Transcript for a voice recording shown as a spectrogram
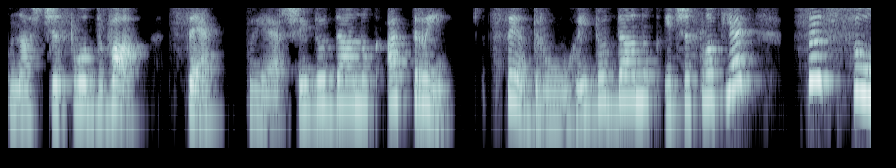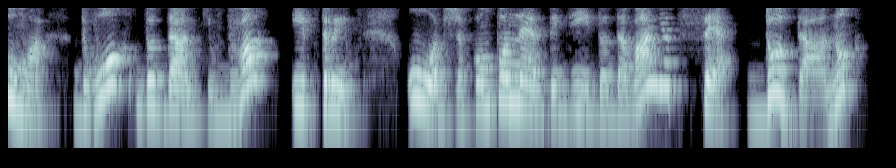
у нас число 2 це перший доданок, а 3 це другий доданок, і число 5 це сума двох доданків 2 і 3. Отже, компоненти дії додавання це доданок,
